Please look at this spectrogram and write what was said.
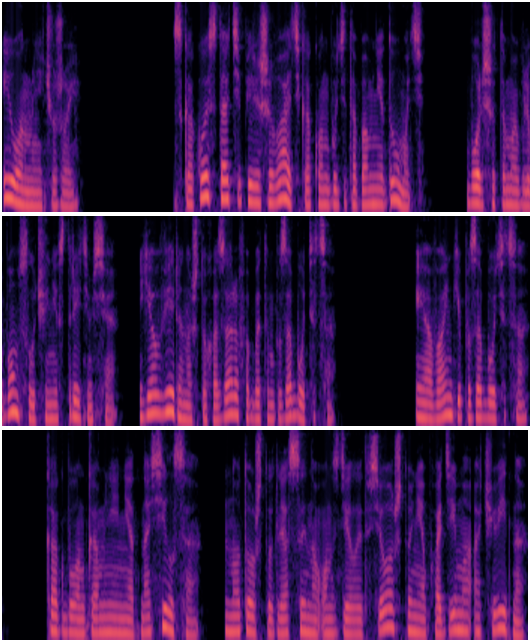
И он мне чужой. С какой стати переживать, как он будет обо мне думать? Больше-то мы в любом случае не встретимся. Я уверена, что Хазаров об этом позаботится. И о Ваньке позаботится. Как бы он ко мне не относился, но то, что для сына он сделает все, что необходимо, очевидно.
